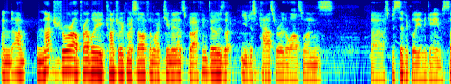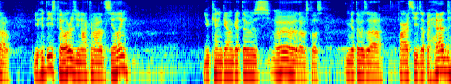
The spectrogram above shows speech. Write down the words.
and I'm not sure, I'll probably contradict myself in like two minutes, but I think those that you just passed were the last ones uh, specifically in the game. So, you hit these pillars, you knock them out of the ceiling, you can go and get those, oh, that was close, get those uh, fire seeds up ahead.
